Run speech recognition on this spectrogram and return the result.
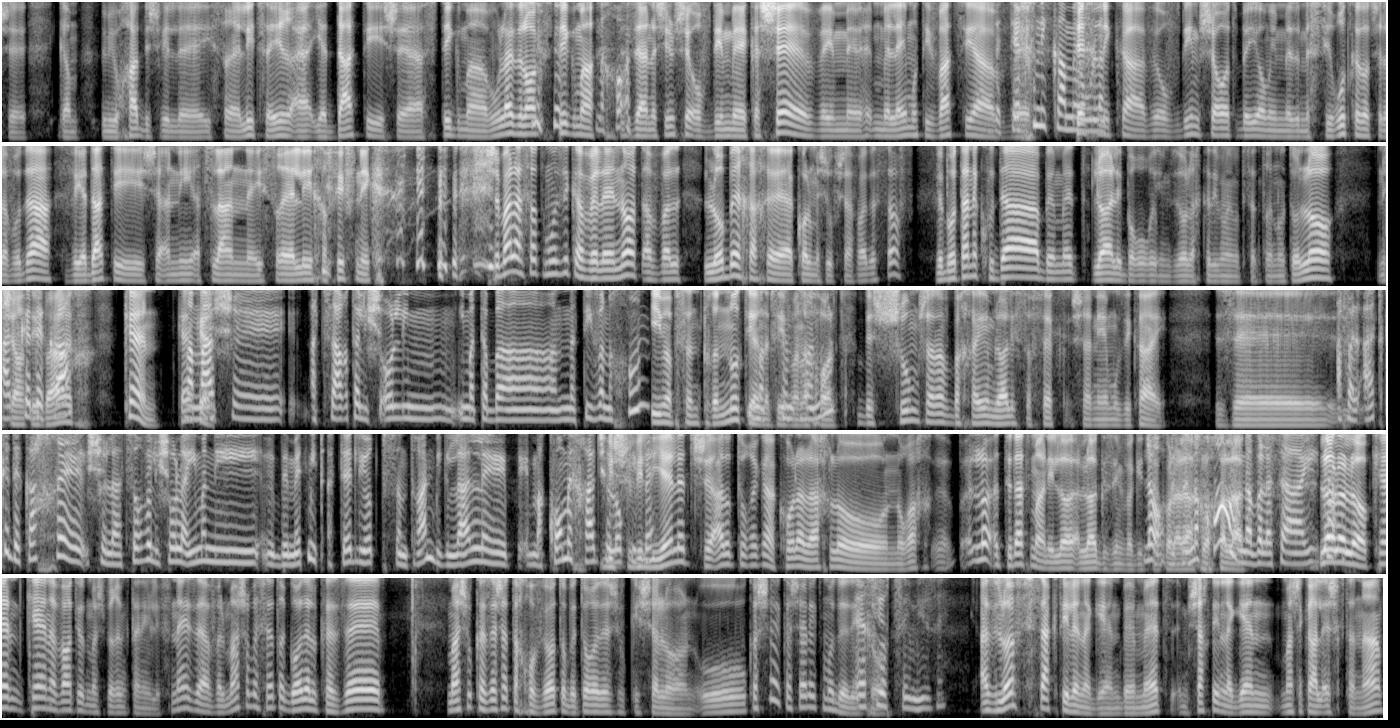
שגם במיוחד בשביל uh, ישראלי צעיר, ידעתי שהסטיגמה, ואולי זה לא רק סטיגמה, נכון. זה אנשים שעובדים uh, קשה ועם מלאי מוטיבציה. וטכניקה מעולה. טכניקה, ועובדים שעות ביום עם איזו מסירות כזאת של עבודה, וידעתי שאני עצלן ישראלי חפיפניק. שבא לעשות מוזיקה וליהנות, אבל לא בהכרח הכל משופשף עד הסוף. ובאותה נקודה באמת לא היה לי ברור אם זה הולך קדימה עם הפסנתרנות או לא. נשארתי בארץ. עד כדי בארץ. כך? כן, כן, ממש כן. ממש אה, עצרת לשאול אם, אם אתה בנתיב הנכון? אם הפסנתרנות היא הנתיב הנכון. בשום שלב בחיים לא היה לי ספק שאני אהיה מוזיקאי. זה... אבל עד כדי כך אה, של לעצור ולשאול האם אני באמת מתעתד להיות פסנתרן בגלל אה, מקום אחד שלא בשביל קיבל? בשביל ילד שעד אותו רגע הכל הלך לו נורא... לא, את יודעת מה, אני לא, לא אגזים ואגיד לא, שהכל הלך נכון, לו חלק. לא, זה נכון, אבל אתה היית... לא, לא, לא, כן, כן, עברתי עוד משברים קטנים לפני זה, אבל משהו בסדר גודל כזה... משהו כזה שאתה חווה אותו בתור איזשהו כישלון, הוא קשה, קשה להתמודד איך איתו. איך יוצאים מזה? אז לא הפסקתי לנגן, באמת, המשכתי לנגן, מה שנקרא, על אש קטנה.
